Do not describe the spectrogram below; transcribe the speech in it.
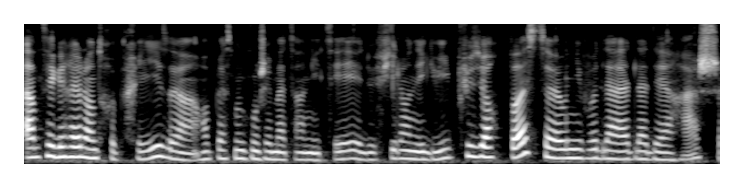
intégrer l'entreprise, un remplacement de congé maternité, et de fil en aiguille, plusieurs postes au niveau de la, de la DRH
